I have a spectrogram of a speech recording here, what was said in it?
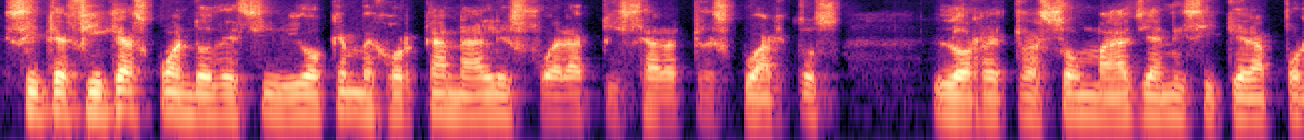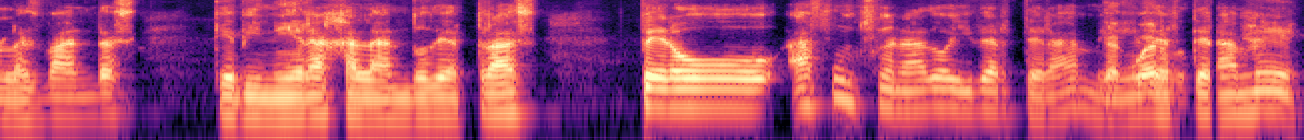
Si te fijas, cuando decidió que mejor Canales fuera a pisar a tres cuartos, lo retrasó más, ya ni siquiera por las bandas, que viniera jalando de atrás. Pero ha funcionado ahí Berterame. ¿eh? Berterame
